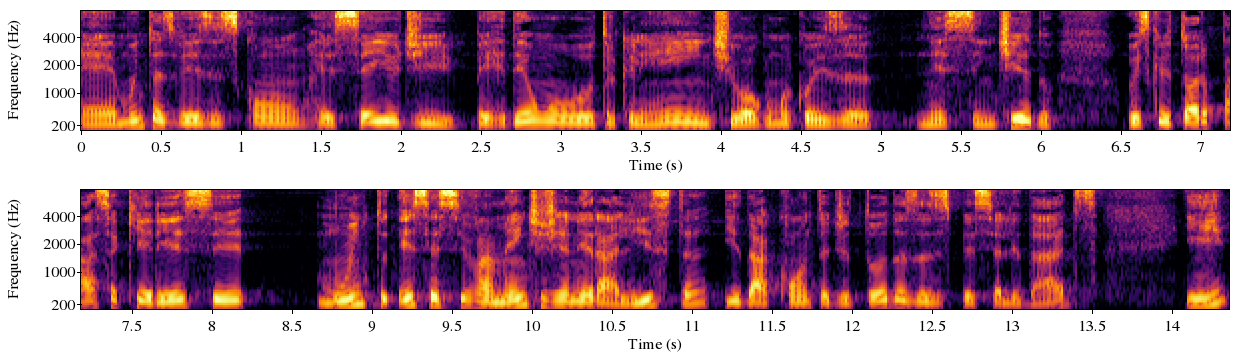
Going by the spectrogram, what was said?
é, muitas vezes, com receio de perder um ou outro cliente ou alguma coisa nesse sentido, o escritório passa a querer ser muito excessivamente generalista e dar conta de todas as especialidades e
